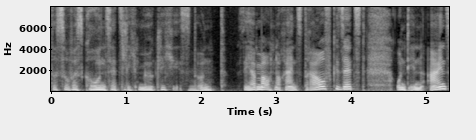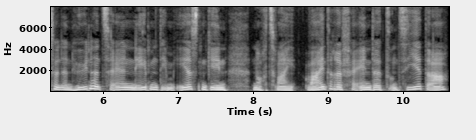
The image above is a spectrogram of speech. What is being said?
dass sowas grundsätzlich möglich ist. Mhm. Und Sie haben auch noch eins draufgesetzt und in einzelnen Hühnerzellen neben dem ersten Gen noch zwei weitere verändert. Und siehe da,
